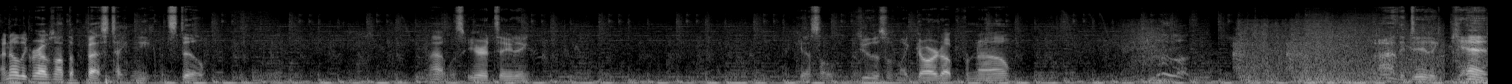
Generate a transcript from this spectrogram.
I know the grab's not the best technique, but still. That was irritating. I guess I'll do this with my guard up for now. Ah, they did it again.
